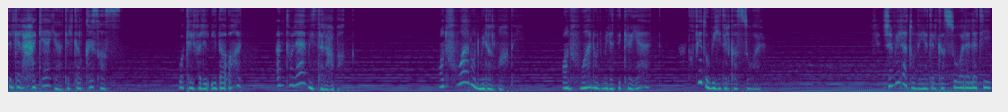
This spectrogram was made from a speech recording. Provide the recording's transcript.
تلك الحكاية تلك القصص. وكيف للإضاءات أن تلامس العمق عنفوان من الماضي عنفوان من الذكريات. تفيض به تلك الصور. جميلة هي تلك الصور التي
